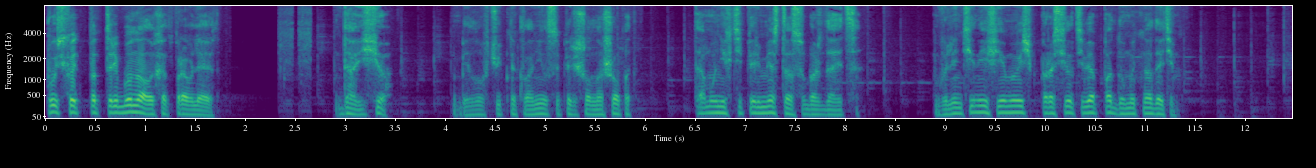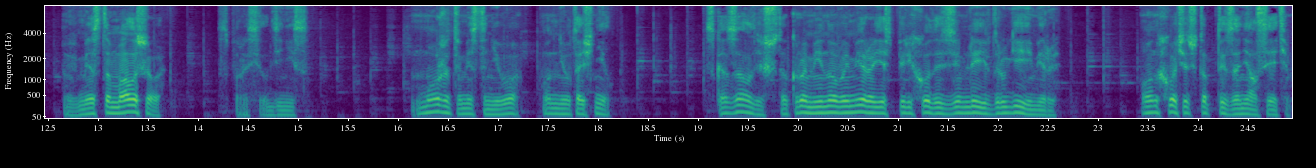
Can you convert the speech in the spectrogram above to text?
Пусть хоть под трибунал их отправляют. Да, еще. Белов чуть наклонился, перешел на шепот. Там у них теперь место освобождается. Валентин Ефимович просил тебя подумать над этим. Вместо Малышева? Спросил Денис. Может, вместо него, он не уточнил. Сказал лишь, что кроме иного мира есть переходы с Земли и в другие миры. Он хочет, чтобы ты занялся этим.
